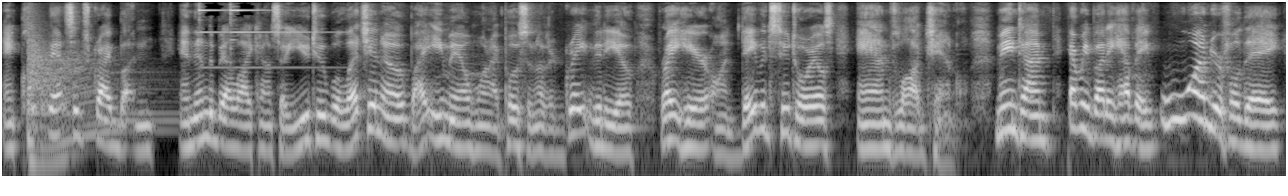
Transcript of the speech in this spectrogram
and click that subscribe button and then the bell icon so YouTube will let you know by email when I post another great video right here on David's Tutorials and Vlog channel. Meantime, everybody have a wonderful day.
